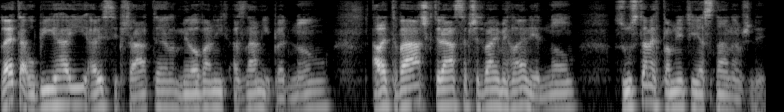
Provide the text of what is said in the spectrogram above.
Léta ubíhají a rysy přátel, milovaných a známých blednou, ale tvář, která se před vámi myhla jen jednou, zůstane v paměti jasná navždy.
